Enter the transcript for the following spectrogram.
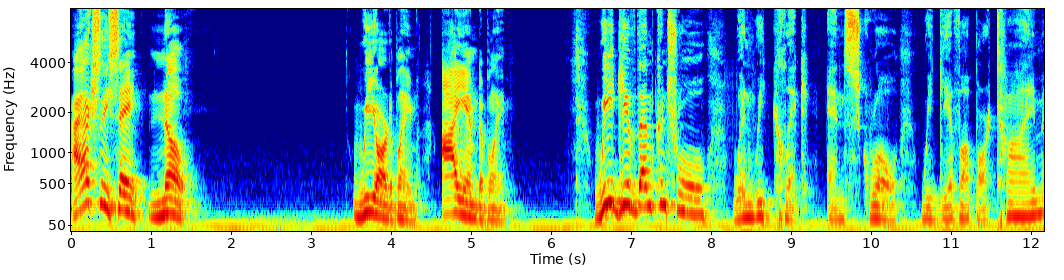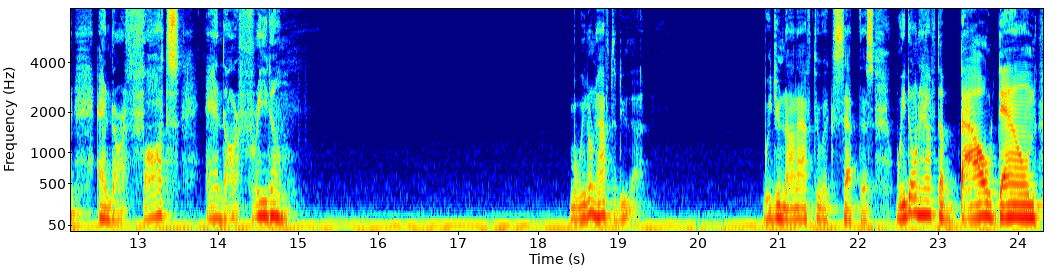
I actually say no. We are to blame. I am to blame. We give them control when we click and scroll. We give up our time and our thoughts and our freedom. But we don't have to do that. We do not have to accept this. We don't have to bow down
